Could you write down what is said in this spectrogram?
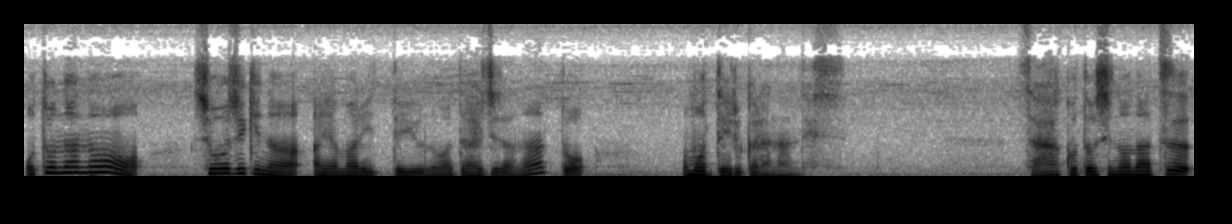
大人の正直な謝りっていうのは大事だなと思っているからなんです。さあ、今年の夏、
